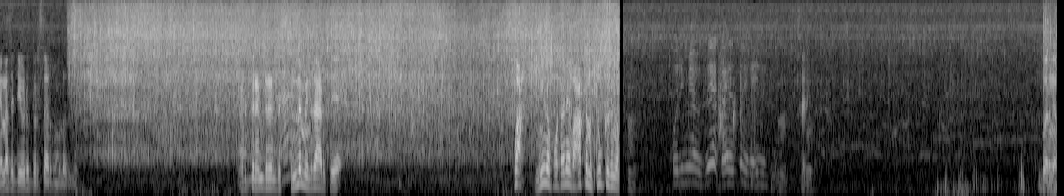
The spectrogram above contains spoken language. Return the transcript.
எண்ணெய் சட்டியை விட பெருசாக இருக்கும் போல இருக்கு. அடுத்து ரெண்டு ரெண்டு சின்ன மீன் தான் அடுத்து. வா மீனை போட்டானே வாசனை தூக்குதுங்க. சரிங்க. பாருங்க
